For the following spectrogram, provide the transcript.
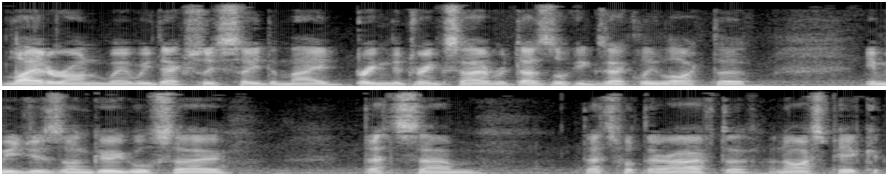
later on, where we'd actually see the maid bring the drinks over, it does look exactly like the images on Google. So that's um, that's what they're after, an ice pick.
